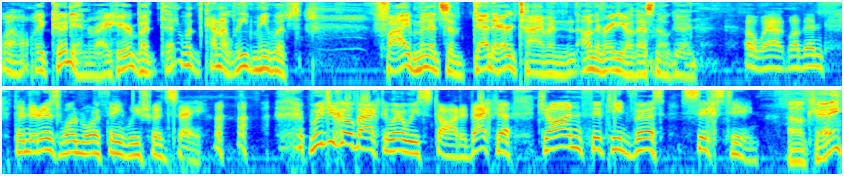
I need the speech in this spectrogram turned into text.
well, it could end right here, but that would kind of leave me with five minutes of dead air time, and on the radio, that's no good. Oh well, well then, then there is one more thing we should say. would you go back to where we started, back to John 15, verse 16? Okay.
